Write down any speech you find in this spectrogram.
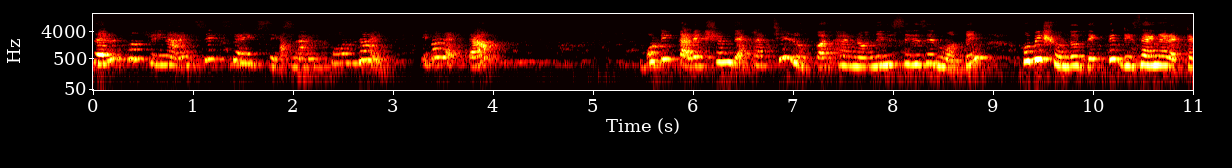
Seven four three nine six eight six nine four nine এবার একটা বুটিক কালেকশন দেখাচ্ছি রূপকথার নন্দিনী সিরিজের মধ্যে। খুবই সুন্দর দেখতে ডিজাইনার একটা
